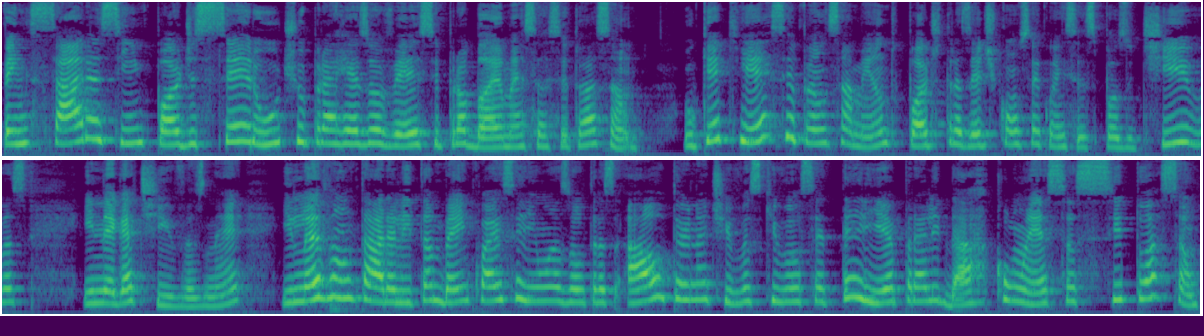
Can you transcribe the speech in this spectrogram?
pensar assim pode ser útil para resolver esse problema, essa situação. O que que esse pensamento pode trazer de consequências positivas e negativas, né? E levantar ali também quais seriam as outras alternativas que você teria para lidar com essa situação.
